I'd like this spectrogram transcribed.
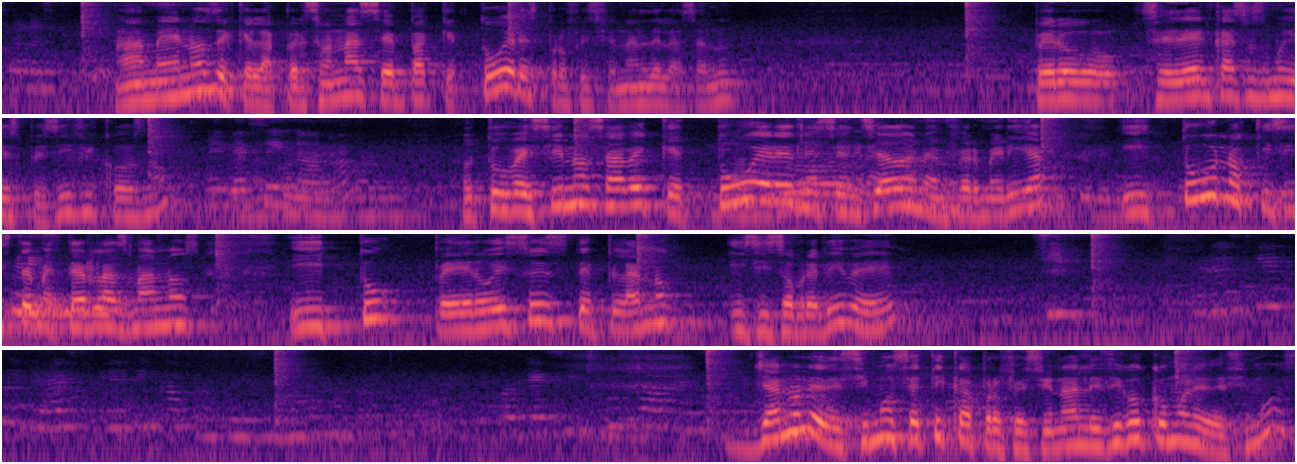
Solo es A menos de que la persona sepa que tú eres profesional de la salud. Pero serían casos muy específicos, ¿no? Mi vecino, ¿no? O tu vecino sabe que tú eres licenciado en enfermería y tú no quisiste meter las manos y tú, pero eso es de plano y si sobrevive, ¿eh? Pero es que eso ya es ética profesional, ¿no? Porque si tú sabes Ya no le decimos ética profesional, les digo cómo le decimos.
